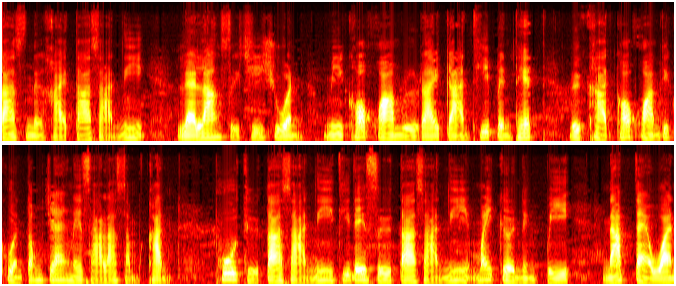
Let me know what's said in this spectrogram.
การเสนอขายตราสารหนี้ และร่างสื่อชี้ชวน มีข้อความหรือรายการที่เป็นเท็จ หรือขาดข้อความที่ควรต้องแจ้งในสาระสำคัญ ผู้ถือตราสารหนี้ที่ได้ซื้อตราสารหนี้ไม่เกิน 1 ปี นับแต่วัน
